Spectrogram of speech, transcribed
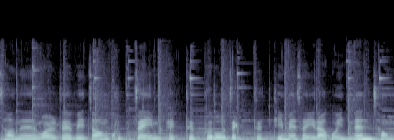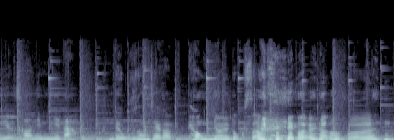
저는 월드비전 국제 임팩트 프로젝트 팀에서 일하고 있는 정유선입니다. 근데 우선 제가 병렬 독서를 여러분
